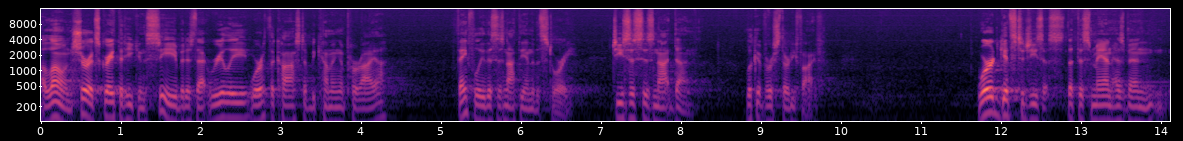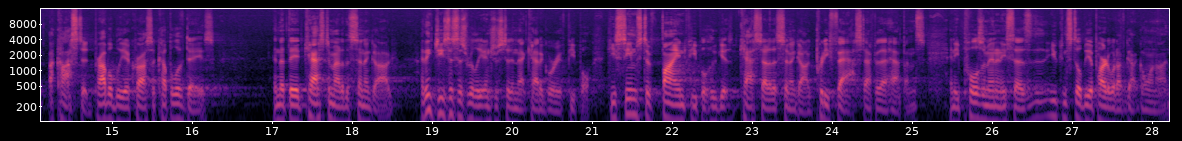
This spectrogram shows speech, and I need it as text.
alone. Sure, it's great that he can see, but is that really worth the cost of becoming a pariah? Thankfully, this is not the end of the story. Jesus is not done. Look at verse 35. Word gets to Jesus that this man has been accosted, probably across a couple of days, and that they had cast him out of the synagogue. I think Jesus is really interested in that category of people. He seems to find people who get cast out of the synagogue pretty fast after that happens. And he pulls them in and he says, You can still be a part of what I've got going on.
